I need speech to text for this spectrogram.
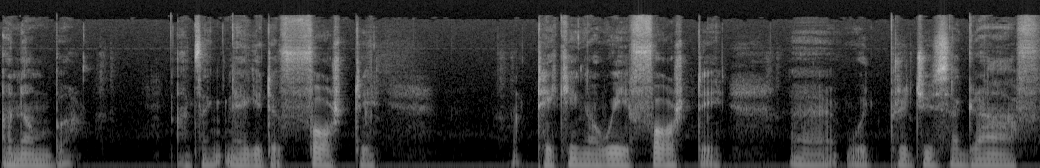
a number. I think negative 40 taking away 40 uh, would produce a graph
